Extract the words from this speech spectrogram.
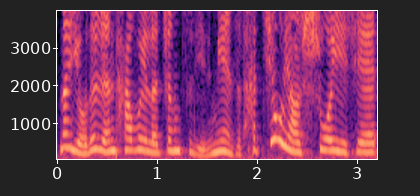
那有的人他为了争自己的面子，他就要说一些，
